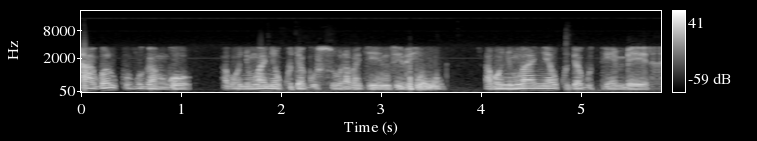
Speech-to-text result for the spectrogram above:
ntabwo ari ukuvuga ngo abonye umwanya wo kujya gusura bagenzi be. Abonye umwanya wo kujya gutembera.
